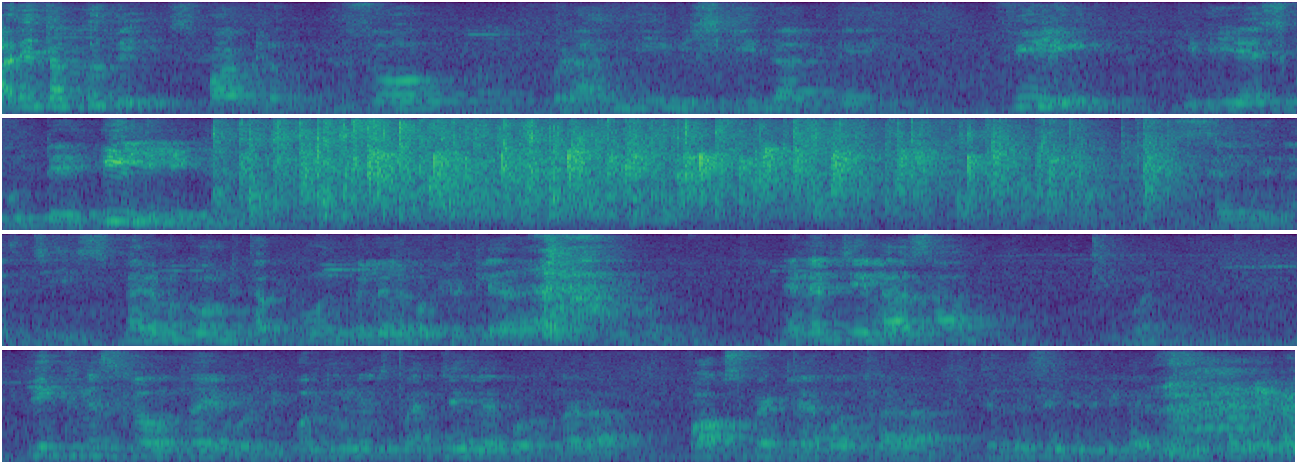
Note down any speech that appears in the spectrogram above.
అది తగ్గుద్ది స్పాట్లో సో బ్రాందీ విస్కీ తాగితే ఫీలింగ్ ఇది వేసుకుంటే healing cell energy sperm count తక్కువ పిల్లలు పుట్టట్లేదా ఇవ్వండి. ఎనర్జీ లాసా ఇవ్వండి. వీక్నెస్గా ఉందా? ఇవ్వండి. పొద్దున్న నుంచి పని చేయలేకపోతున్నారా? బాక్స్ పెట్టలేకపోతున్నారా? చంద్రశేఖర్ రెడ్డి కరెక్ట్గా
